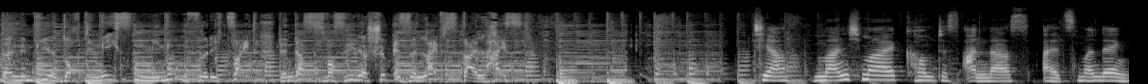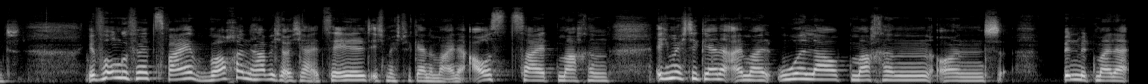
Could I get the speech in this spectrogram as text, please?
Dann nimm dir doch die nächsten Minuten für dich Zeit. Denn das ist, was Leadership is a Lifestyle heißt. Tja, manchmal kommt es anders, als man denkt. Ja, vor ungefähr zwei Wochen habe ich euch ja erzählt, ich möchte gerne mal eine Auszeit machen. Ich möchte gerne einmal Urlaub machen und bin mit meiner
